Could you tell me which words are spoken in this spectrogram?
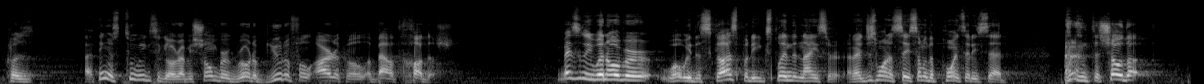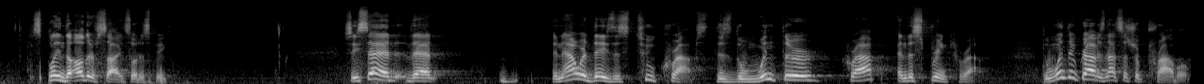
Because I think it was two weeks ago, Rabbi Schoenberg wrote a beautiful article about Chodesh. Basically, went over what we discussed, but he explained it nicer. And I just want to say some of the points that he said to show the explain the other side, so to speak. So he said that in our days there's two crops. There's the winter crop and the spring crop. The winter crop is not such a problem.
